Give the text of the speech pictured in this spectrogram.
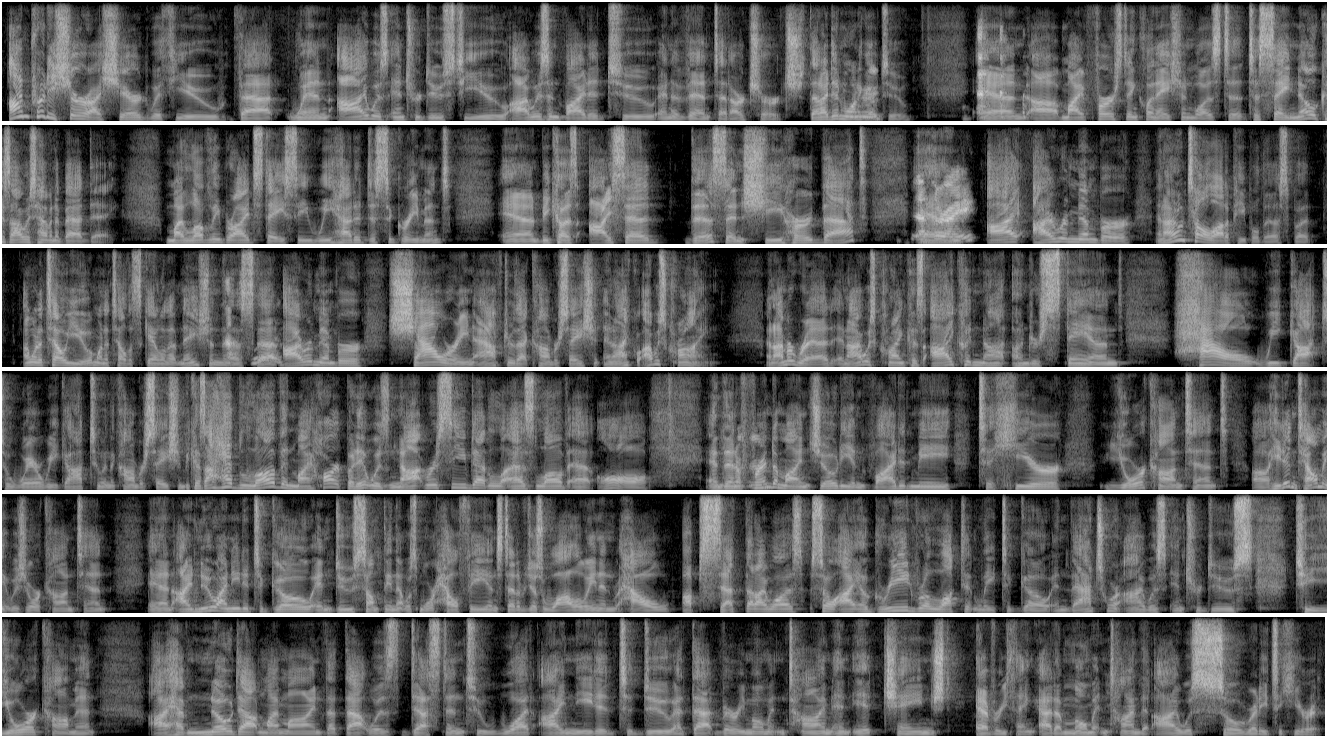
I'm pretty sure I shared with you that when I was introduced to you, I was invited to an event at our church that I didn't want to mm-hmm. go to. and uh, my first inclination was to, to say no because I was having a bad day. My lovely bride, Stacy, we had a disagreement. And because I said this and she heard that. That's and right. I I remember, and I don't tell a lot of people this, but I want to tell you, I want to tell the Scaling Up Nation this that I remember showering after that conversation and I I was crying. And I'm a red and I was crying cuz I could not understand how we got to where we got to in the conversation because I had love in my heart but it was not received at, as love at all. And then a friend of mine, Jody, invited me to hear your content. Uh, he didn't tell me it was your content. And I knew I needed to go and do something that was more healthy instead of just wallowing in how upset that I was. So I agreed reluctantly to go. And that's where I was introduced to your comment. I have no doubt in my mind that that was destined to what I needed to do at that very moment in time. And it changed everything at a moment in time that I was so ready to hear it.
